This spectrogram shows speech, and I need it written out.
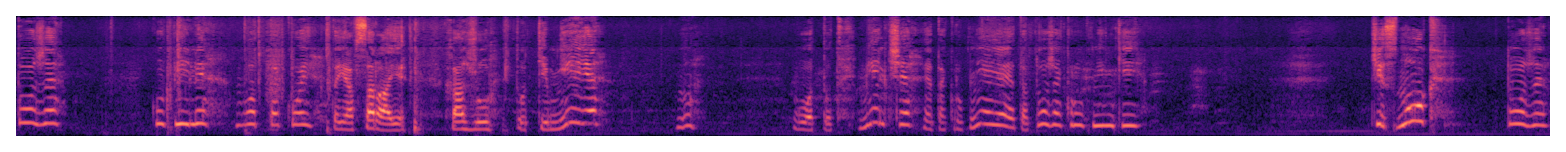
тоже купили. Вот такой. Это я в сарае хожу. Тут темнее. Ну, вот тут мельче. Это крупнее. Это тоже крупненький. Чеснок тоже.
